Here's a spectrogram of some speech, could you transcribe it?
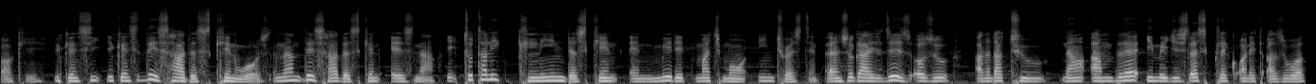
Okay. You can see you can see this how the skin was and then this how the skin is now. It totally cleaned the skin and made it much more interesting. And so guys this is also another two. Now um blur images. Let's click on it as well.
